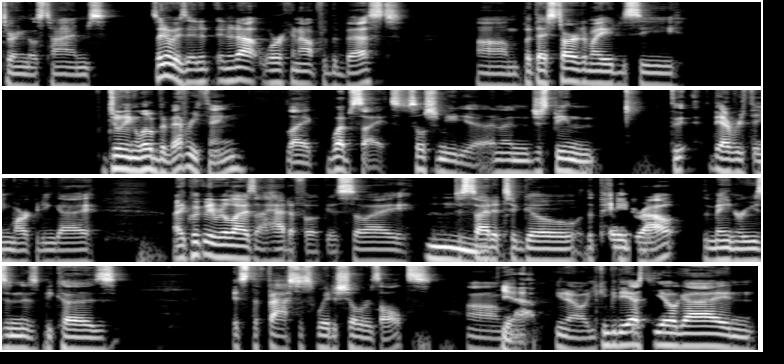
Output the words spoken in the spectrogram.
during those times. So, anyways, it ended up working out for the best. Um, but I started my agency doing a little bit of everything, like websites, social media, and then just being the, the everything marketing guy. I quickly realized I had to focus. So I mm. decided to go the paid route. The main reason is because it's the fastest way to show results. Um, Yeah. you know, you can be the SEO guy and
